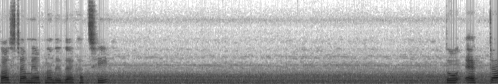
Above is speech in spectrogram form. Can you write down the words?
কাজটা আমি আপনাদের দেখাচ্ছি। তো একটা,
